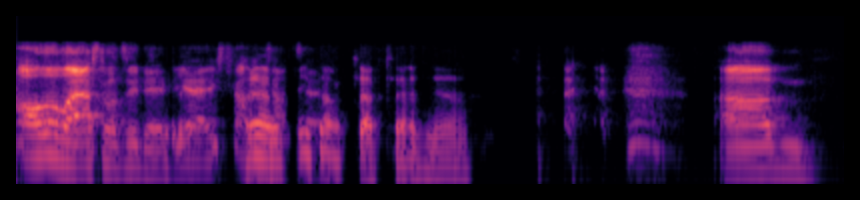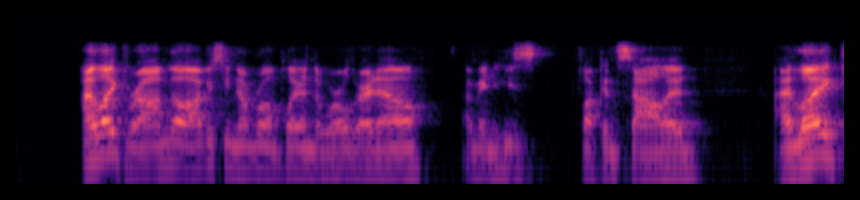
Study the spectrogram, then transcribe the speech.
All the last ones we did. Yeah, he's probably yeah, top he's 10. top, top ten. Yeah. Um, I like Rahm though. Obviously, number one player in the world right now. I mean, he's fucking solid. I like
